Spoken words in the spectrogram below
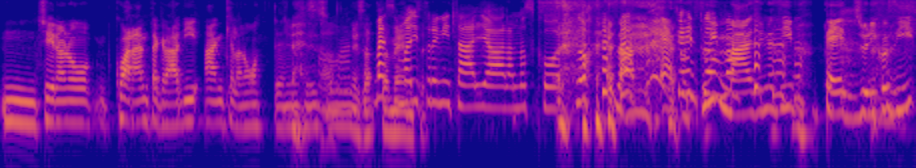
mh, mm, c'erano 40 gradi anche la notte. Nel senso. Esatto. Beh, siamo stati in Italia l'anno scorso. esatto. Ecco, tu insomma... immaginati peggio di così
